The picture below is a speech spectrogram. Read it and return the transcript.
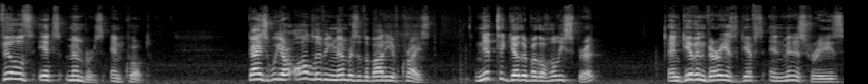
fills its members. End quote. Guys, we are all living members of the body of Christ, knit together by the Holy Spirit and given various gifts and ministries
